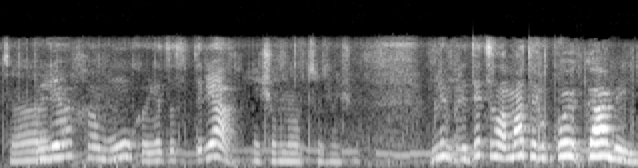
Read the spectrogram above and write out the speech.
Це Бляха, муха, я застряг. я чорну овцю знайшов. Блін, прийдеться ламати рукою камінь.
